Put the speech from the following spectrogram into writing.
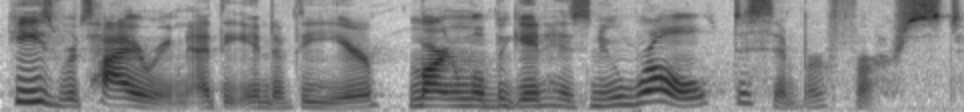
He's retiring at the end of the year. Martin will begin his new role December 1st.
